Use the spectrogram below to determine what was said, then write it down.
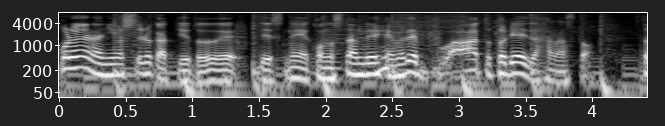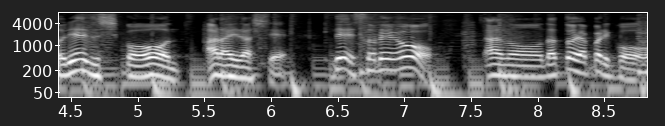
これは何をしてるかっていうとですね、このスタンド FM でブワーっととりあえず話すと。とりあえず思考を洗い出して、で、それを、あのだとやっぱりこ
